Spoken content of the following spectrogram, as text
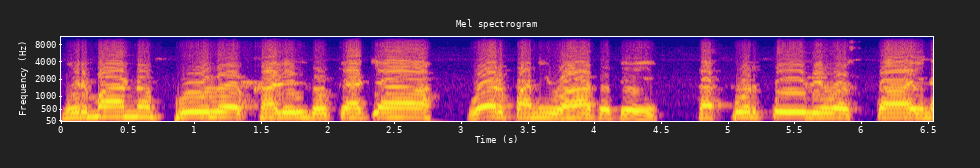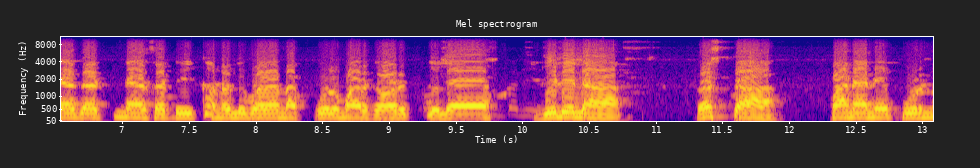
निर्माण पूल खालील धोक्याच्या वर पाणी वाहत होते. तात्पुरती व्यवस्था येण्या जाण्यासाठी नागपूर मार्गावर केल्या गेलेला रस्ता पाण्याने पूर्ण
